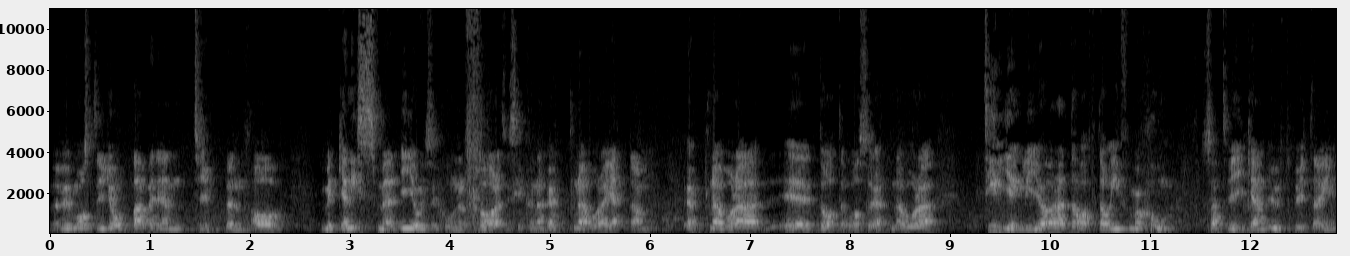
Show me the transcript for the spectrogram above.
Men vi måste jobba med den typen av mekanismer i organisationen för att vi ska kunna öppna våra hjärtan, öppna våra eh, databaser, öppna våra tillgängliggöra data och information så att vi kan utbyta eh,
